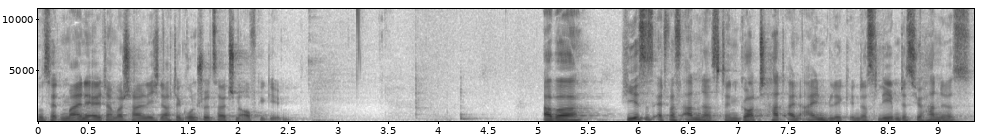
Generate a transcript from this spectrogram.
Sonst hätten meine Eltern wahrscheinlich nach der Grundschulzeit schon aufgegeben. Aber hier ist es etwas anders, denn Gott hat einen Einblick in das Leben des Johannes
